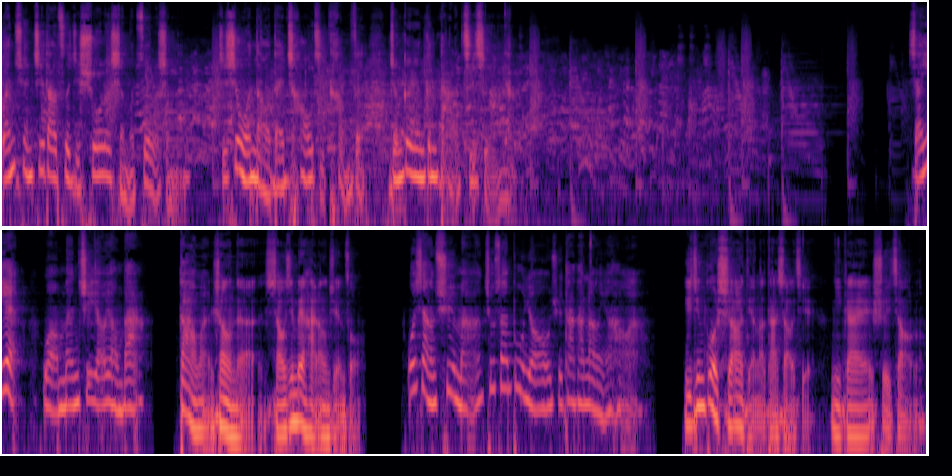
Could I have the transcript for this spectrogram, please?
完全知道自己说了什么，做了什么，只是我脑袋超级亢奋，整个人跟打了鸡血一样。小叶，我们去游泳吧。大晚上的，小心被海浪卷走。我想去嘛，就算不游，去踏踏浪也好啊。已经过十二点了，大小姐，你该睡觉了。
